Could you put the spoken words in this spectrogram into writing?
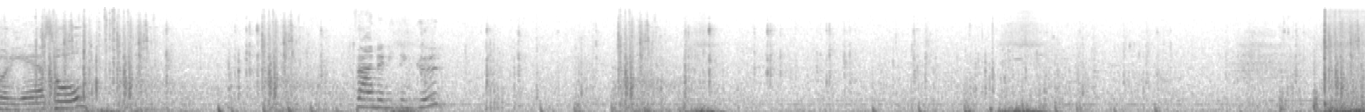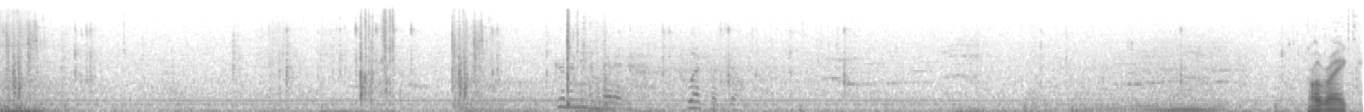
Money, asshole. Find anything good? Gonna need a minute. Myself. Alright. Take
